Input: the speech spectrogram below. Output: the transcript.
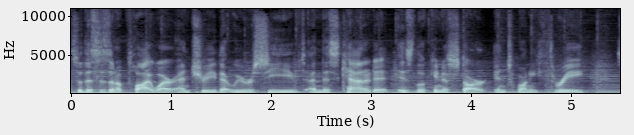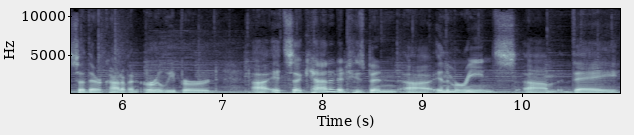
So this is an ApplyWire entry that we received, and this candidate is looking to start in 23. So they're kind of an early bird. Uh, it's a candidate who's been uh, in the Marines. Um, they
